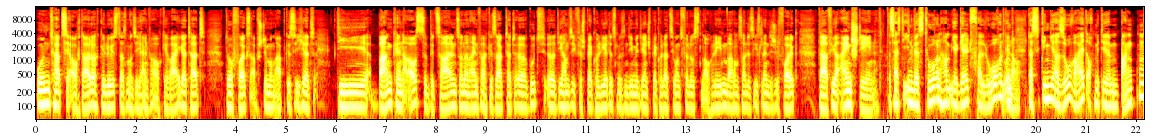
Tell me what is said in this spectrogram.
und hat sie auch dadurch gelöst, dass man sich einfach auch geweigert hat, durch Volksabstimmung abgesichert, die Banken auszubezahlen, sondern einfach gesagt hat, äh, gut, äh, die haben sich für spekuliert, jetzt müssen die mit ihren Spekulationsverlusten auch leben. Warum soll das isländische Volk dafür einstehen? Das heißt, die Investoren haben ihr Geld verloren genau. und das ging ja so weit auch mit den Banken,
